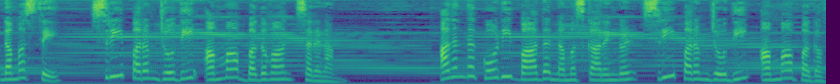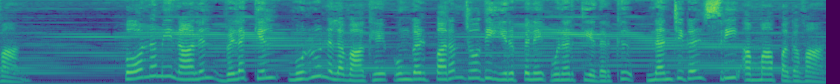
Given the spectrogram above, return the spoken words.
நமஸ்தே. ஸ்ரீ பரம்ஜோதி அம்மா பகவான் சரணம். அனந்த கோடி பாத நமஸ்காரங்கள் ஸ்ரீ பரம்ஜோதி அம்மா பகவான். பௌர்ணமி நாளில் விளக்கில் முழு நிலவாக உங்கள் பரம்ஜோதி இருப்பினை உணர்த்தியதற்கு நன்றிகள் ஸ்ரீ அம்மா பகவான்.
